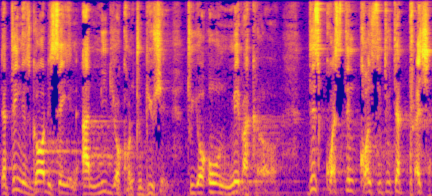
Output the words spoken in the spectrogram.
The thing is, God is saying, I need your contribution to your own miracle. This question constituted pressure.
